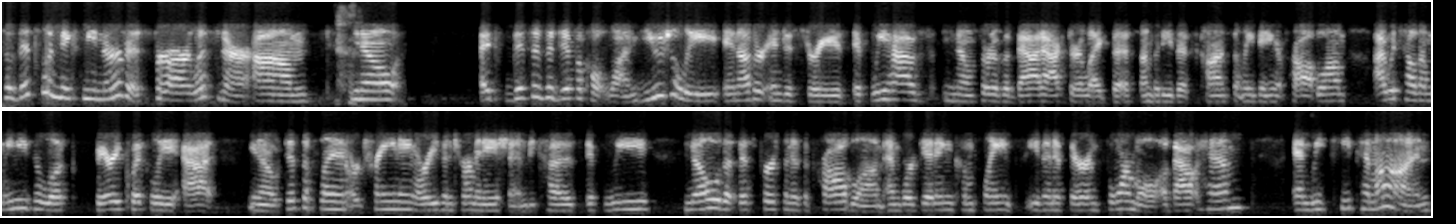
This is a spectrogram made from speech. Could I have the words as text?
So this one makes me nervous for our listener. Um, you know, it's, this is a difficult one. Usually in other industries, if we have, you know, sort of a bad actor like this, somebody that's constantly being a problem, I would tell them we need to look very quickly at, you know, discipline or training or even termination because if we know that this person is a problem and we're getting complaints, even if they're informal, about him, and we keep him on,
